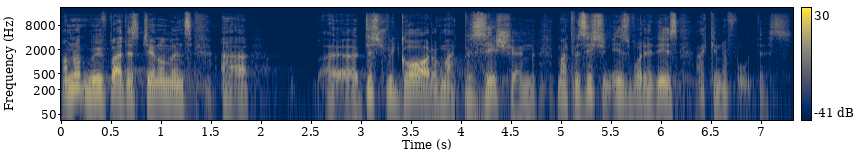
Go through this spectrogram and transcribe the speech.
I'm not moved by this gentleman's uh, uh, disregard of my position. My position is what it is. I can afford this.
